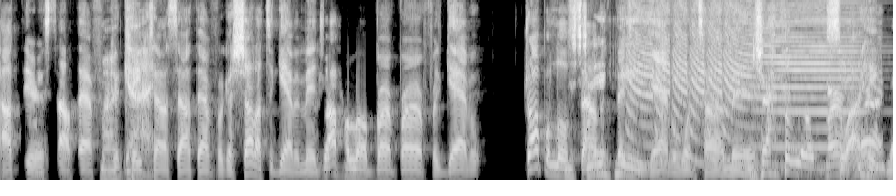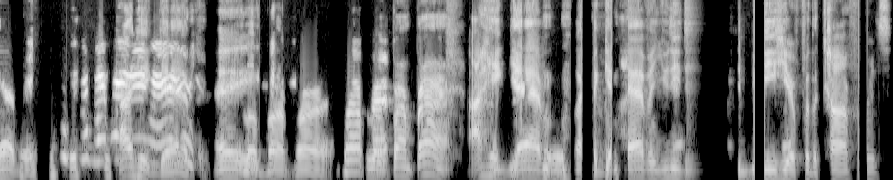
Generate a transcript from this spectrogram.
out there in South Africa, Cape. Town, South Africa. Shout out to Gavin, man. Drop a little burn burn for Gavin. Drop a little sound effect for Gavin one time, man. Drop a little burn. So I burn. hit Gavin. I hit Gavin. Hey, Little burn burn. burn, burn, burn, burn. I hit Gavin. Like, Gavin, you need to be here for the conference.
